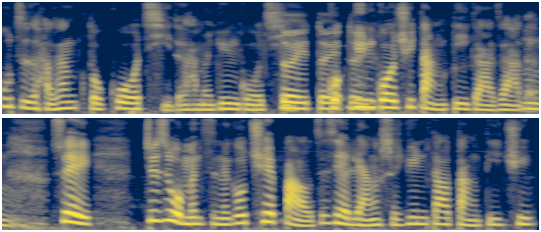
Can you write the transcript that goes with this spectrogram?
物资好像都过期的，他们运过期，对对对运过去当地嘎咋的，嗯所以就是我们只能够确保这些粮食运到当地去，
